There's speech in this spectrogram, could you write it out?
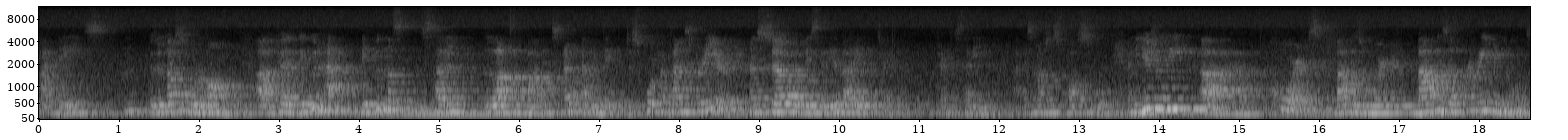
five days because the classes were long. Because they could have, they could not study lots of bodies, no, four or five times per year. And so they study a body, they try to, study as much as possible. And usually, uh, courts, bodies were bodies of criminals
